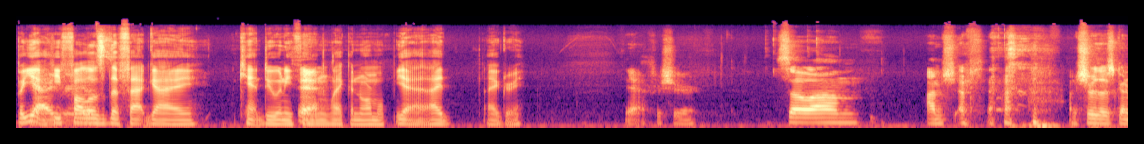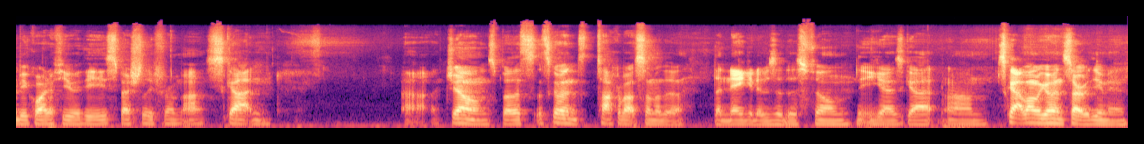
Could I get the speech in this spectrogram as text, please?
But yeah, Yeah, he agree. follows It's- the fat guy, can't do anything Yeah. like a normal. Yeah, I I agree. yeah, for sure. So, um, I'm sh- I'm, I'm sure there's going to be quite a few of these, especially from uh, Scott and uh, Jones, but let's let's go ahead and talk about some of the the negatives of this film that you guys got. Um, Scott, why don't we go ahead and start with you, man?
